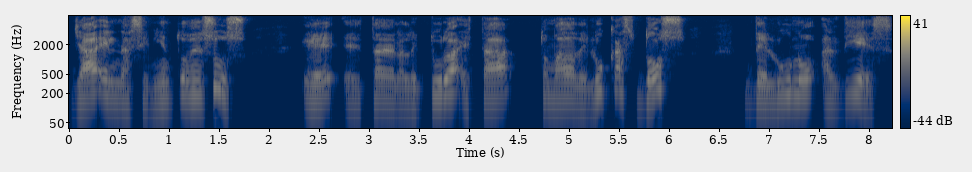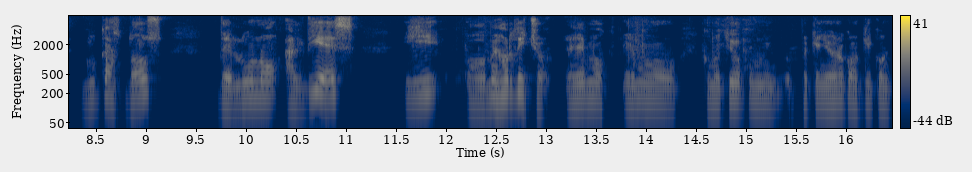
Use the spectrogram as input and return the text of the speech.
ya el nacimiento de Jesús. Eh, esta, la lectura está tomada de Lucas 2, del 1 al 10. Lucas 2, del 1 al 10. Y, o mejor dicho, hemos, hemos cometido un pequeño error aquí, con,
